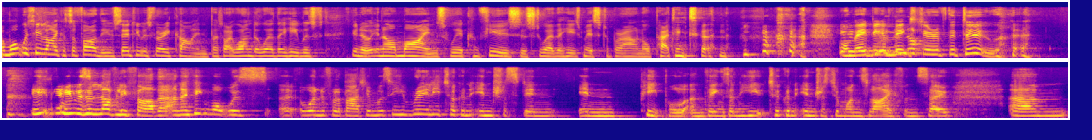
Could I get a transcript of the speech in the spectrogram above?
And what was he like as a father? You said he was very kind, but I wonder whether he was, you know, in our minds, we're confused as to whether he's Mr. Brown or Paddington, or maybe a mixture of the two. he, he, was a lovely father, and I think what was uh, wonderful about him was he really took an interest in in people and things, and he took an interest in one's life, and so um,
